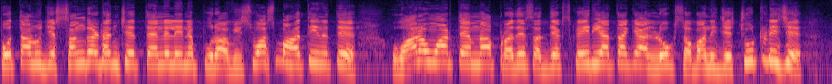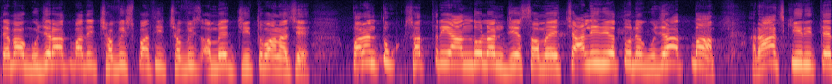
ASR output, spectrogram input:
પોતાનું જે સંગઠન છે તેને લઈને પૂરા વિશ્વાસમાં હતી ને તે વારંવાર તેમના પ્રદેશ અધ્યક્ષ કહી રહ્યા હતા કે આ લોકસભાની જે ચૂંટણી છે તેમાં ગુજરાતમાંથી છવ્વીસમાંથી છવ્વીસ અમે જીતવાના છે. પરંતુ ક્ષત્રિય આંદોલન જે સમયે ચાલી રહ્યું હતું ને ગુજરાતમાં રાજકીય રીતે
